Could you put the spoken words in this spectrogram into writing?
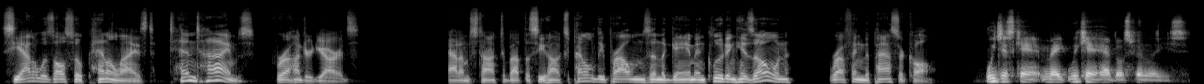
Seattle was also penalized 10 times for 100 yards. Adams talked about the Seahawks' penalty problems in the game, including his own roughing the passer call. We just can't make, we can't have those penalties.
